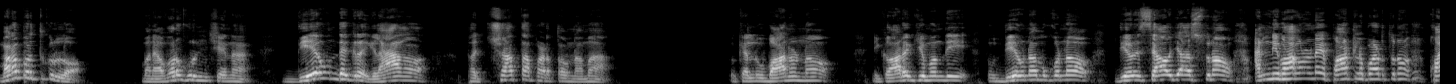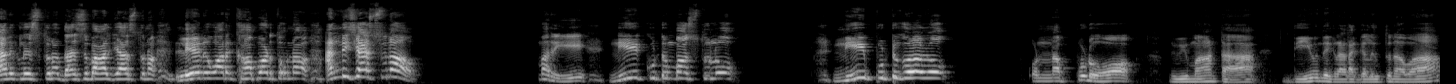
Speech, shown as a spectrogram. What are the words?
మన బ్రతుకుల్లో మన ఎవరి గురించైనా దేవుని దగ్గర ఇలాగ పశ్చాత్తాపడతా ఉన్నామా? ఒకవేళ నువ్వు బాగున్నావు నీకు ఆరోగ్యం ఉంది నువ్వు దేవుని నమ్ముకున్నావు దేవుని సేవ చేస్తున్నావు అన్ని భాగంలోనే ఉన్నాయి పాటలు పాడుతున్నావు కానుకలు ఇస్తున్నావు దశభాగాలు చేస్తున్నావు లేని వారిని కాపాడుతున్నావు అన్ని చేస్తున్నావు. మరి నీ కుటుంబస్తులు నీ పుట్టుకలలో ఉన్నప్పుడు నువ్వు ఈ మాట దేవుని దగ్గర అడగలుగుతున్నావా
